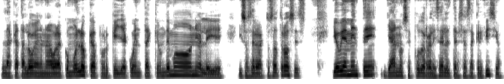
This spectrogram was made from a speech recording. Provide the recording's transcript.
la catalogan ahora como loca porque ella cuenta que un demonio le hizo hacer actos atroces, y obviamente ya no se pudo realizar el tercer sacrificio,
